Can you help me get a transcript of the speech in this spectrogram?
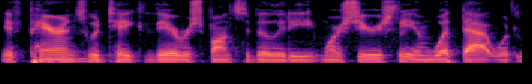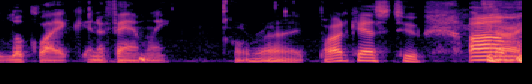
if parents would take their responsibility more seriously and what that would look like in a family. All right, podcast two. Um,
